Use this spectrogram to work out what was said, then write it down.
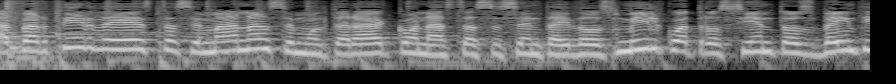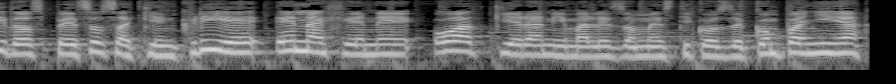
A partir de esta semana se multará con hasta 62.422 pesos a quien críe, enajene o adquiera animales domésticos de compañía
